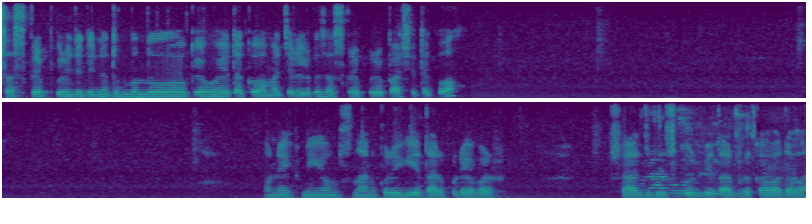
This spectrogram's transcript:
সাবস্ক্রাইব করে যদি নতুন বন্ধু কেউ হয়ে থাকো আমার চ্যানেলকে সাবস্ক্রাইব করে পাশে থাকো অনেক নিয়ম স্নান করে গিয়ে তারপরে আবার সাজগুজ করবে তারপরে খাওয়া দাওয়া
